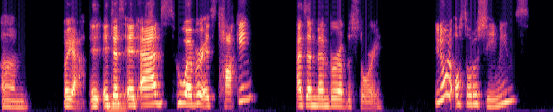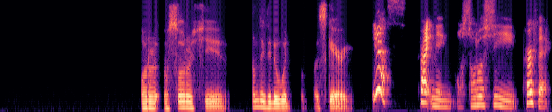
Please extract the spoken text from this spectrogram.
Um, but yeah, it, it just it adds whoever is talking as a member of the story. Do you know what osoroshi means? Oro- Osoroshi, something to do with uh, scary. Yes, frightening. Osoroshi. Perfect.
